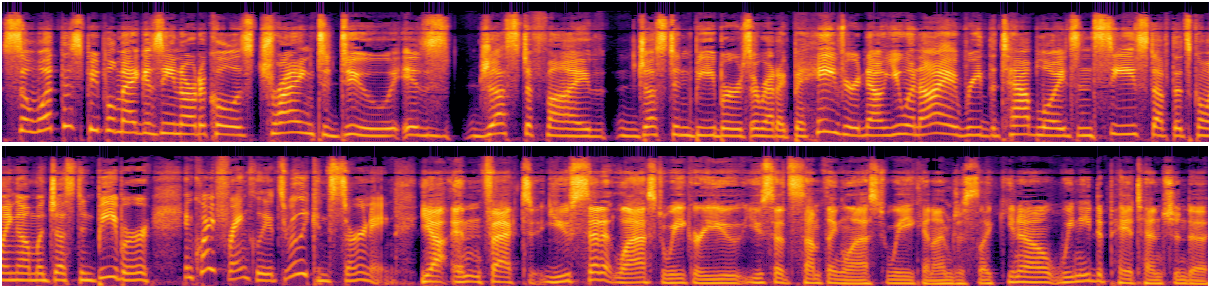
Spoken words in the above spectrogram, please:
So, what this People magazine article is trying to do is justify Justin Bieber's erratic behavior. Now, you and I read the tabloids and see stuff that's going on with Justin Bieber. And quite frankly, it's really concerning. Yeah, and in fact, you said it last week, or you you said something last week, and I'm just like, you know, we need to pay attention to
